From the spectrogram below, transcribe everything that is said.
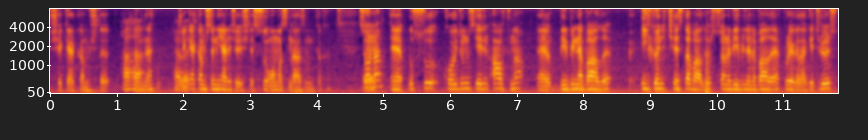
şeker kamışlarını. Ha ha. Evet. Şeker kamışlarını yerleştiriyoruz işte su olması lazım mutlaka. Sonra e, bu su koyduğumuz yerin altına e, birbirine bağlı. İlk önce chest'e bağlıyoruz. Sonra birbirlerine bağlayarak buraya kadar getiriyoruz.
